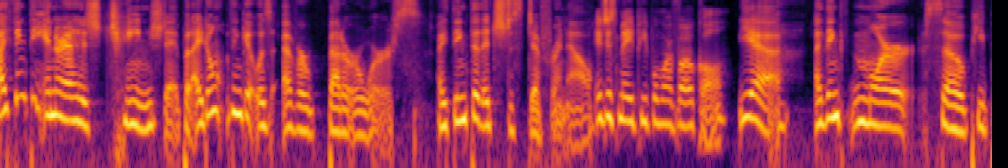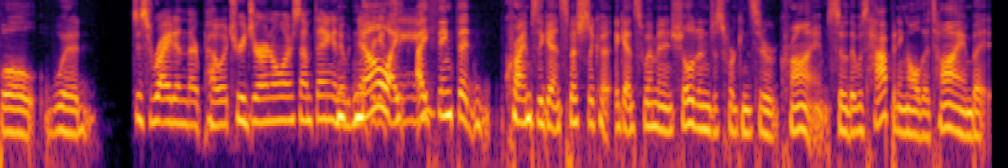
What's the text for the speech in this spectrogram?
I think the internet has changed it, but I don't think it was ever better or worse. I think that it's just different now. It just made people more vocal. Yeah. I think more so people would just write in their poetry journal or something and it would never no I, I think that crimes against especially against women and children just weren't considered crimes so that was happening all the time but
